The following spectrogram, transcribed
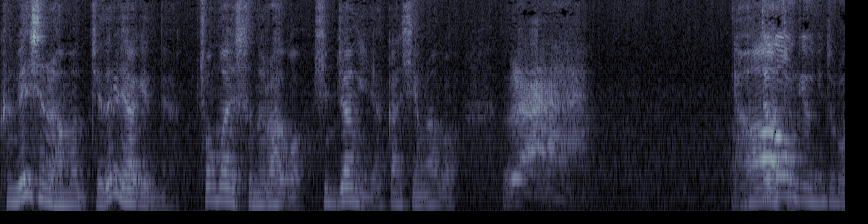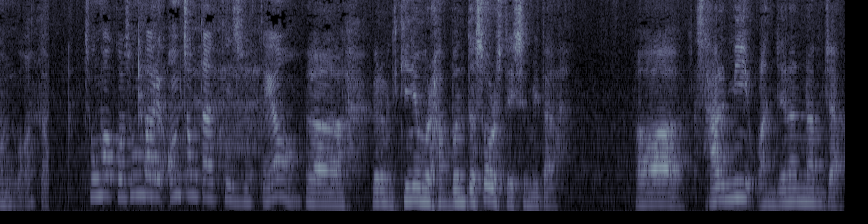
컨벤션을 한번 제대로 해야겠네. 총 만이 서늘하고, 심장이 약간 시원하고, 으아. 야, 아, 뜨거운 좀- 기운이 들어오는 것 같다. 총 맞고 손발이 엄청 따뜻해지셨대요. 어, 그럼 기념을 한 번 더 쏠 수도 있습니다. 어, 삶이 완전한 남자.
